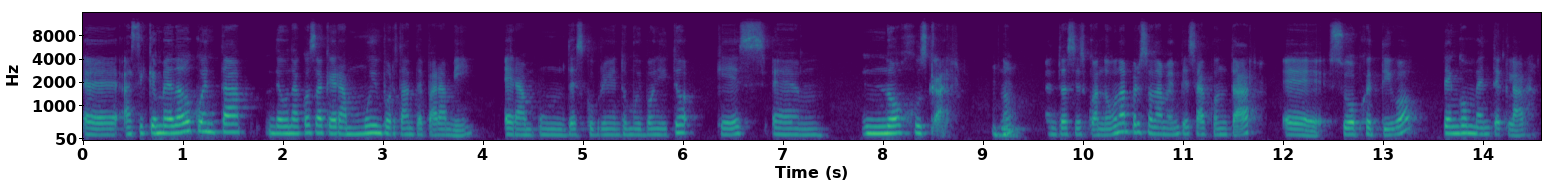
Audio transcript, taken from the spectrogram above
Eh, así que me he dado cuenta de una cosa que era muy importante para mí, era un descubrimiento muy bonito, que es em, no juzgar, ¿no? Entonces, cuando una persona me empieza a contar eh, su objetivo, tengo mente clara,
